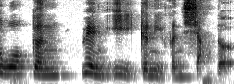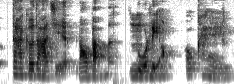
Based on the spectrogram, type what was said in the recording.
多跟愿意跟你分享的大哥大姐、老板们多聊。嗯 OK，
